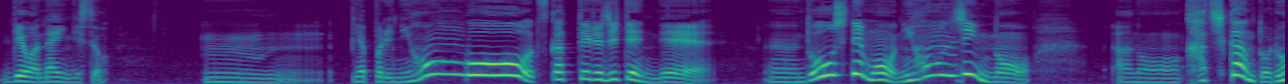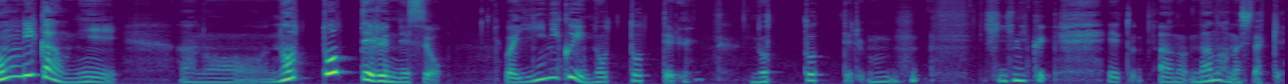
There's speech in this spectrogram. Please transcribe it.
ではないんですよ。うんやっぱり日本語を使ってる時点で、うん、どうしても日本人のあの価値観と論理観にあの乗っ取ってるんですよ。言いにくい乗っ取ってる。乗っ取ってる。言いにくい。えっ、ー、とあの何の話だっけ？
